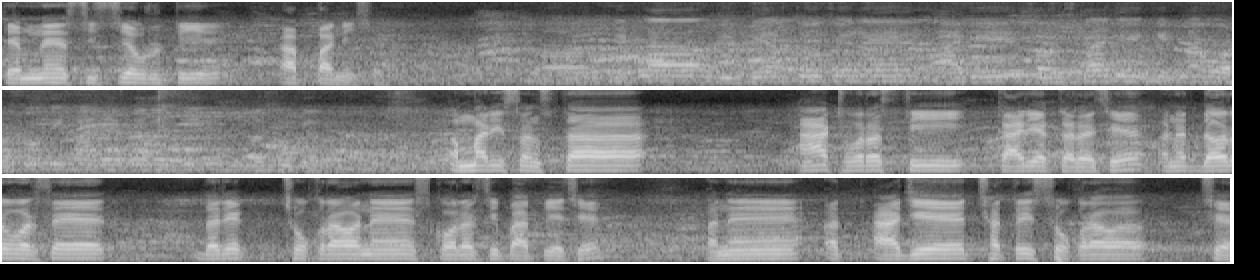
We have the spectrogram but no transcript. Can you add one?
તેમને શિષ્યવૃત્તિ આપવાની છે. અમારી સંસ્થા આઠ વર્ષથી કાર્ય કરે છે અને દર વર્ષે દરેક છોકરાઓને સ્કોલરશીપ આપીએ છીએ. અને આજે છત્રીસ છોકરાઓ છે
